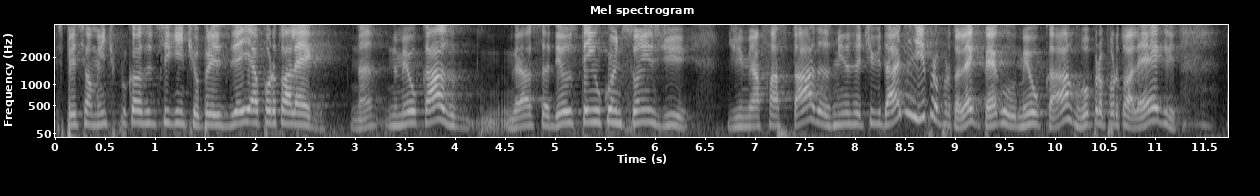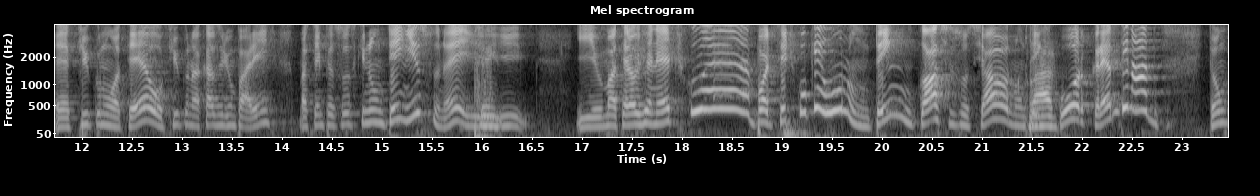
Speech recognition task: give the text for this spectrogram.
especialmente por causa do seguinte, eu precisei ir a Porto Alegre, né? No meu caso, graças a Deus, tenho condições de, de me afastar das minhas atividades e ir para Porto Alegre, pego o meu carro, vou para Porto Alegre, é, fico no hotel, fico na casa de um parente, mas tem pessoas que não têm isso, né? E, e, e o material genético é, pode ser de qualquer um, não tem classe social, não Claro. tem cor, credo, não tem nada. Então,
